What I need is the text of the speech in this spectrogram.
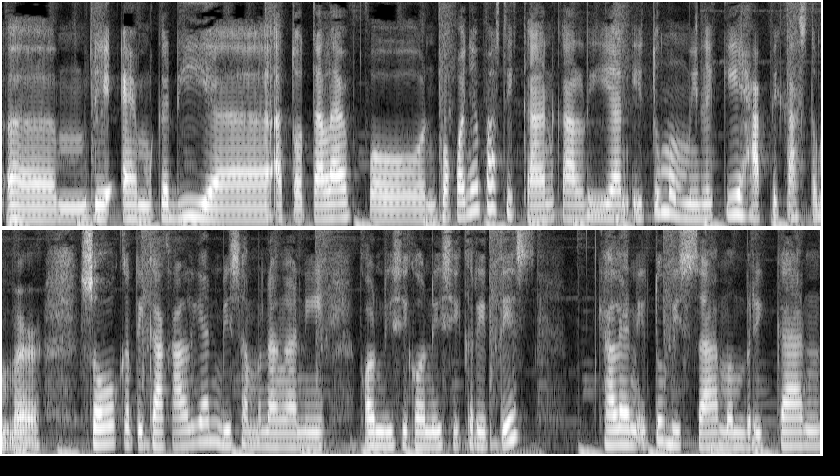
um, DM ke dia atau telepon. Pokoknya pastikan kalian itu memiliki happy customer. So ketika kalian bisa menangani kondisi-kondisi kritis kalian itu bisa memberikan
